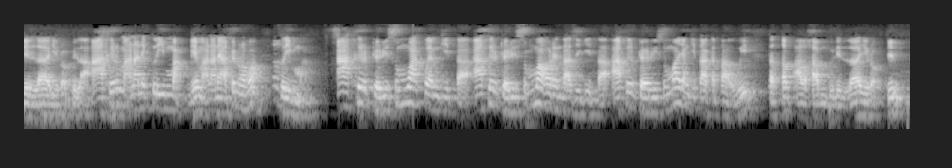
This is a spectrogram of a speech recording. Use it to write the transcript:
lillahi rabbil akhir maknanya kelima ya maknanya akhir apa? Kelima akhir dari semua klaim kita akhir dari semua orientasi kita akhir dari semua yang kita ketahui tetap alhamdulillahi rabbil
